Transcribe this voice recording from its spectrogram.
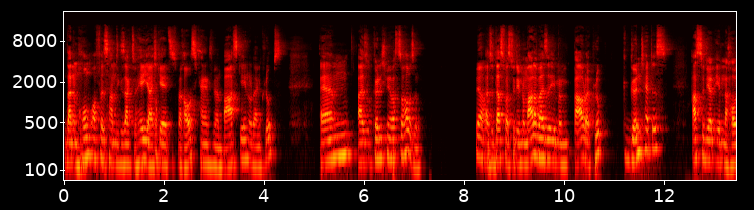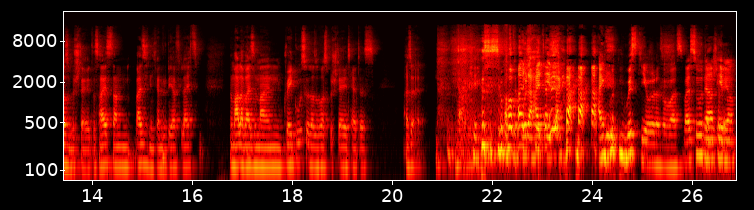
Und dann im Homeoffice haben sie gesagt so, hey, ja, ich gehe jetzt nicht mehr raus, ich kann ja nicht mehr in Bars gehen oder in Clubs. Ähm, also gönne ich mir was zu Hause. Ja. Also das, was du dir normalerweise eben im Bar oder Club gegönnt hättest, hast du dir dann eben nach Hause bestellt. Das heißt dann, weiß ich nicht, wenn du dir vielleicht normalerweise mal einen Grey Goose oder sowas bestellt hättest. Also, äh, ja, okay, das ist super. Oder halt eben einen, einen guten Whisky oder sowas, weißt du? Ja, Dann schon, eben, ja.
